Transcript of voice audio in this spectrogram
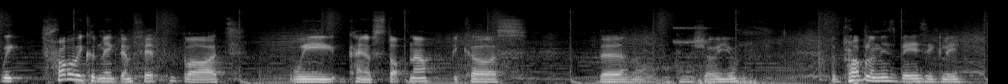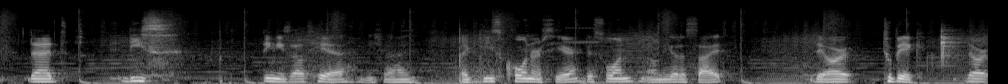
we probably could make them fit, but we kind of stopped now because the, can I show you? The problem is basically that these thingies out here, show you like these corners here, this one on the other side, they are too big. They are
